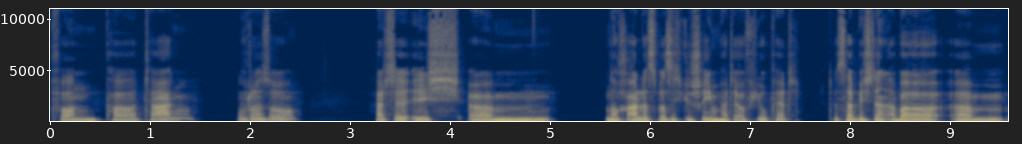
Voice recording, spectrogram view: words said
vor ein paar Tagen oder so, hatte ich ähm, noch alles, was ich geschrieben hatte, auf Jopad. Das habe ich dann aber ähm,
